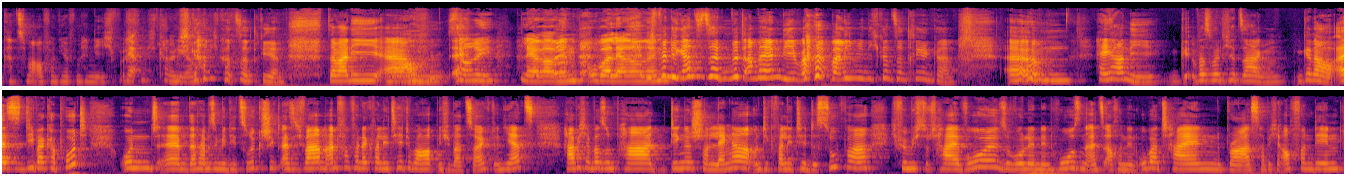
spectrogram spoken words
kannst du mal aufhören hier auf dem Handy? Ich, ja, ich kann mich gar nicht konzentrieren. Da war die, wow. ähm, sorry, Lehrerin, Oberlehrerin. Ich bin die ganze Zeit mit am Handy, weil, weil ich mich nicht konzentrieren kann. Ähm, hey Honey, was wollte ich jetzt sagen? Genau, also die war kaputt und ähm, dann haben sie mir die zurückgeschickt. Also ich war am Anfang von der Qualität überhaupt nicht überzeugt. Und jetzt habe ich aber so ein paar Dinge schon länger und die Qualität ist super. Ich fühle mich total wohl, sowohl in den Hosen als auch in den Oberteilen. Bras habe ich auch von denen.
